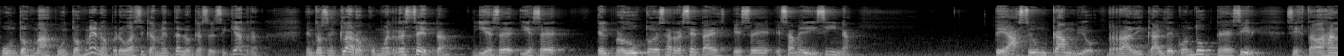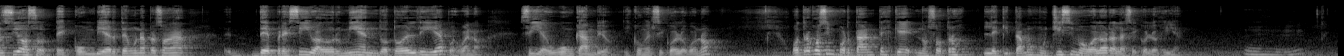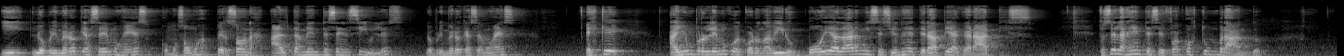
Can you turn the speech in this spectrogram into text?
Puntos más, puntos menos, pero básicamente es lo que hace el psiquiatra. Entonces, claro, como él receta y ese, y ese el producto de esa receta, es, ese, esa medicina, te hace un cambio radical de conducta. Es decir, si estabas ansioso, te convierte en una persona depresiva, durmiendo todo el día, pues bueno, sí, hubo un cambio. Y con el psicólogo no. Otra cosa importante es que nosotros le quitamos muchísimo valor a la psicología. Y lo primero que hacemos es, como somos personas altamente sensibles, lo primero que hacemos es, es que hay un problema con el coronavirus, voy a dar mis sesiones de terapia gratis. Entonces la gente se fue acostumbrando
